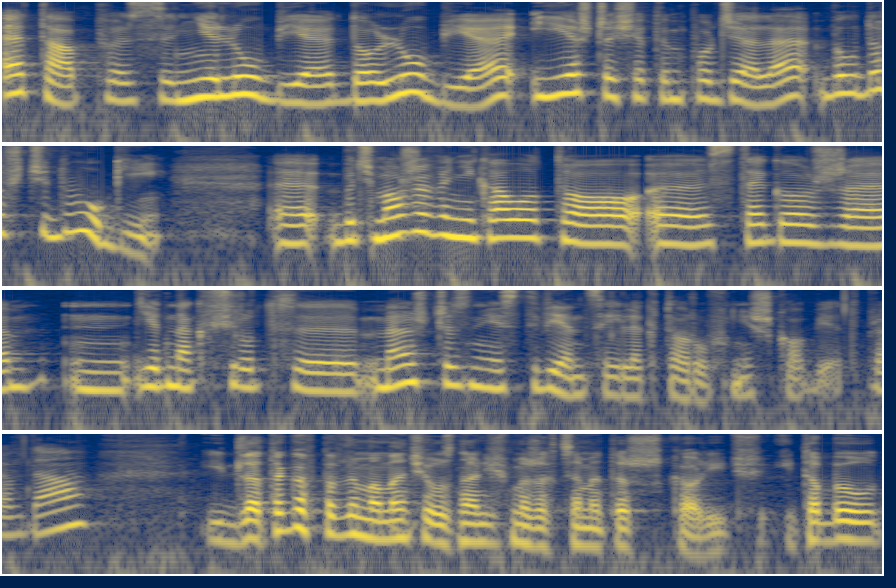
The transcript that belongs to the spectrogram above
etap z nie lubię do lubię i jeszcze się tym podzielę był dość długi. E, Być może wynikało to e, z tego, że mm, jednak wśród y, mężczyzn jest więcej lektorów niż kobiet, prawda? I dlatego w pewnym momencie uznaliśmy, że chcemy też szkolić. I to był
